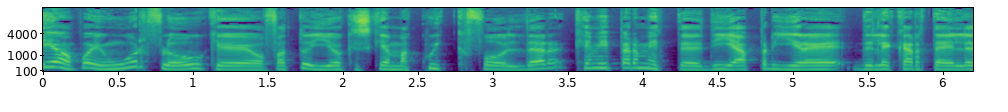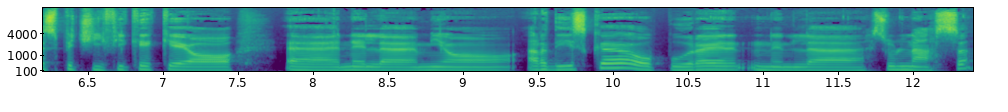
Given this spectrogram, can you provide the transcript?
E ho poi un workflow che ho fatto io che si chiama Quick Folder che mi permette di aprire delle cartelle specifiche che ho eh, nel mio hard disk oppure nel, sul NAS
